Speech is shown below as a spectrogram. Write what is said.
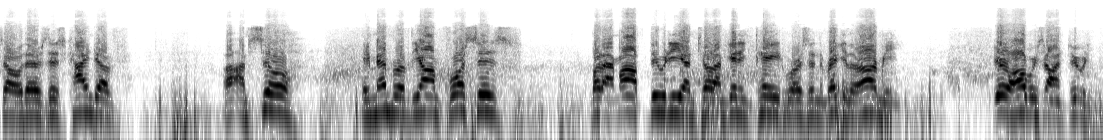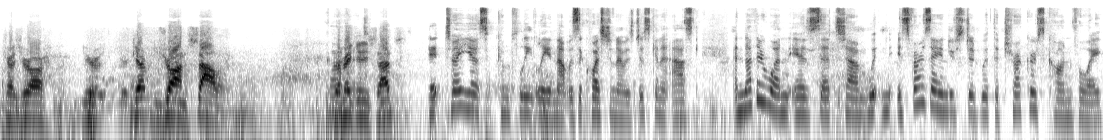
So there's this kind of, uh, I'm still a member of the armed forces, but I'm off duty until I'm getting paid. Whereas in the regular army, you're always on duty because you're you're you're, getting, you're on salary. Does that make any sense? It, yes, completely. And that was a question I was just going to ask. Another one is that, um, as far as I understood with the truckers' convoy,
